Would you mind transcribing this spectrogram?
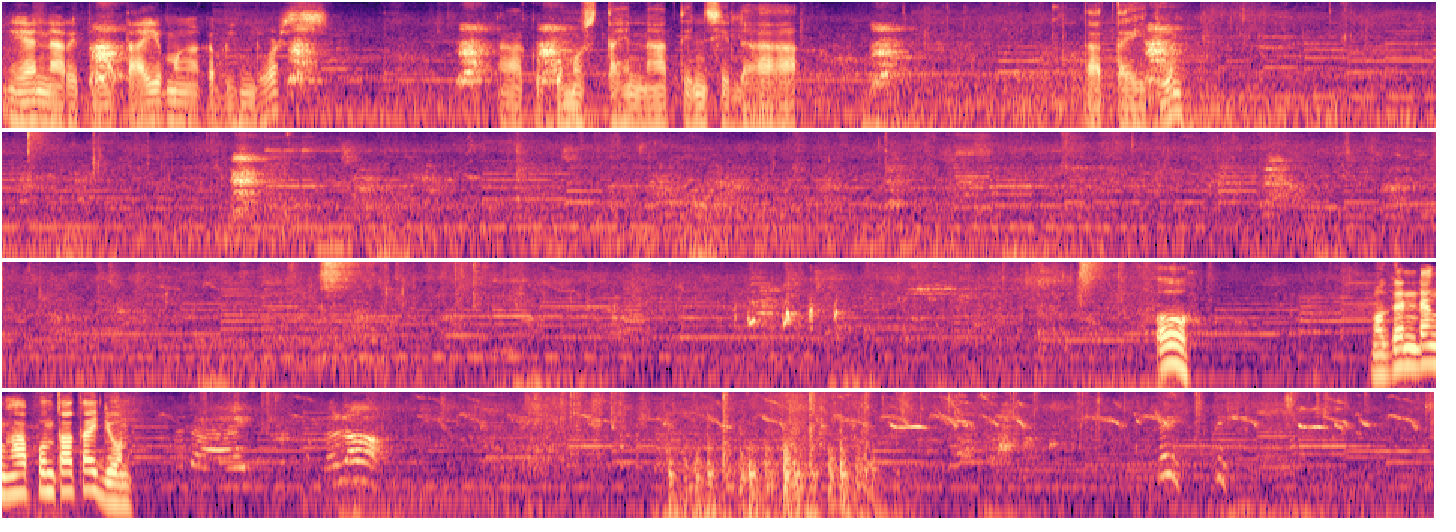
Ayan, narito na tayo mga kabindors. Uh, kukumustahin natin sila tatay dun. Oh, magandang hapon tatay John.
